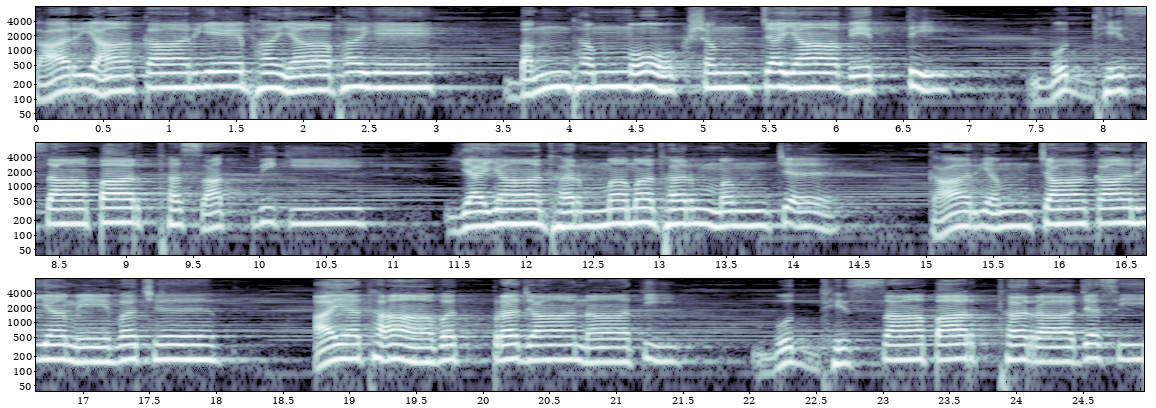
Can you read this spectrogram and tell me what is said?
कार्याकार्ये भयाभये बन्धं मोक्षं च या वेत्ति। बुद्धिः सा पार्थसात्विकी यया धर्ममधर्मं च कार्यं चाकार्यमेव च। अयथावत् प्रजानाति बुद्धिः सा पार्थराजसी।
